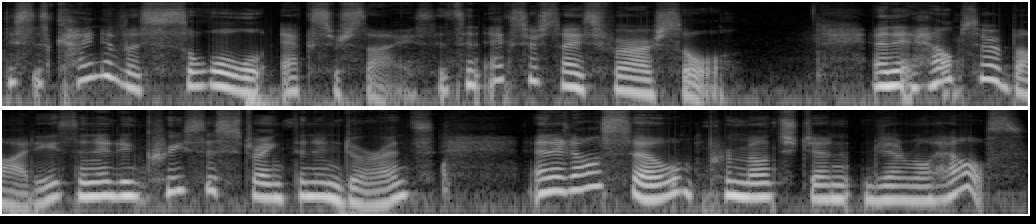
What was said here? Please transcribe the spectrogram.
this is kind of a soul exercise. It's an exercise for our soul. And it helps our bodies and it increases strength and endurance. And it also promotes gen- general health.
